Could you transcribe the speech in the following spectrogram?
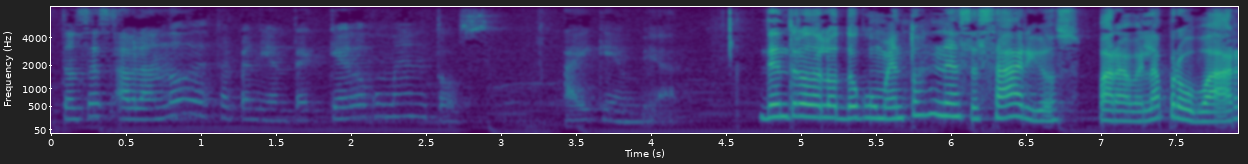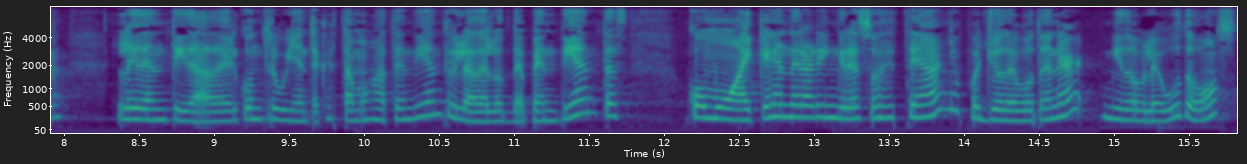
Entonces, hablando de estar pendiente, ¿qué documentos hay que enviar? Dentro de los documentos necesarios para ver probar la identidad del contribuyente que estamos atendiendo y la de los dependientes, como hay que generar ingresos este año, pues yo debo tener mi W2.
